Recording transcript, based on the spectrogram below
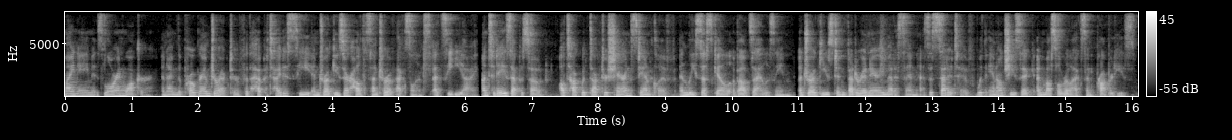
My name is Lauren Walker, and I'm the Program Director for the Hepatitis C and Drug User Health Center of Excellence at CEI. On today's episode, I'll talk with Dr. Sharon Stancliff and Lisa Skill about xylazine, a drug used in veterinary medicine as a sedative with analgesic and muscle relaxant properties.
